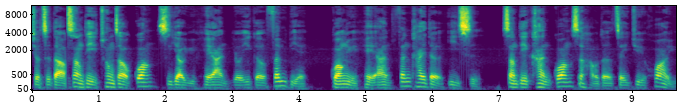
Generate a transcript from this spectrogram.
就知道上帝创造光是要与黑暗有一个分别。光与黑暗分开的意思。上帝看光是好的这一句话语，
